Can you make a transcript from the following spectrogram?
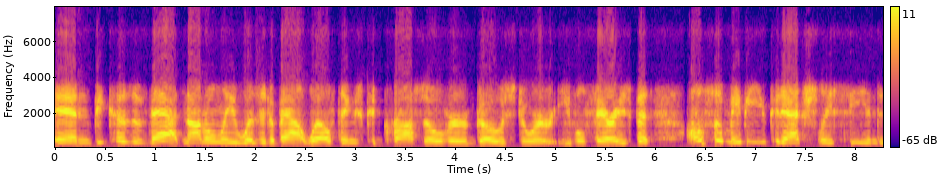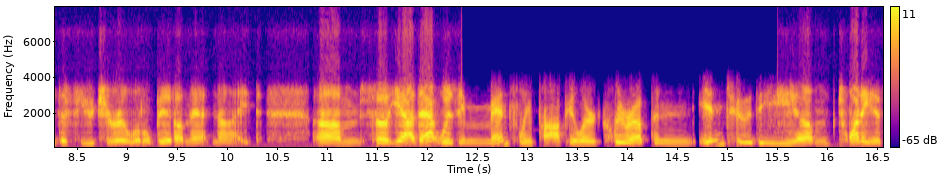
and because of that, not only was it about well things could cross over, ghost or evil fairies, but also maybe you could actually see into the future a little bit on that night. Um, so yeah, that was immensely popular clear up and into the um, 20th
